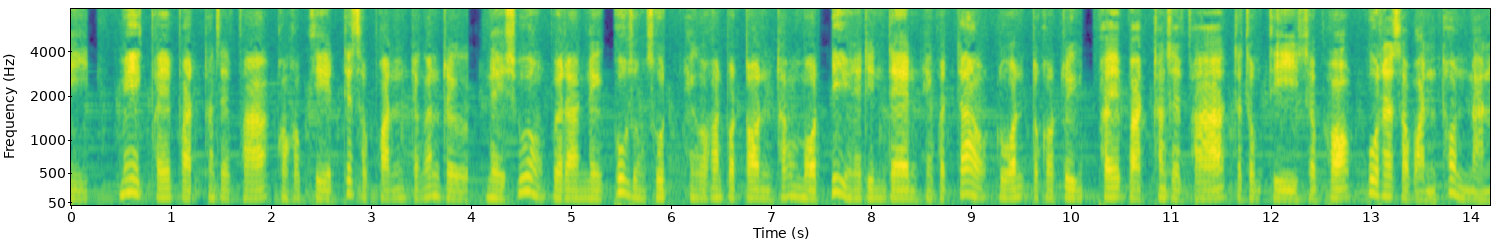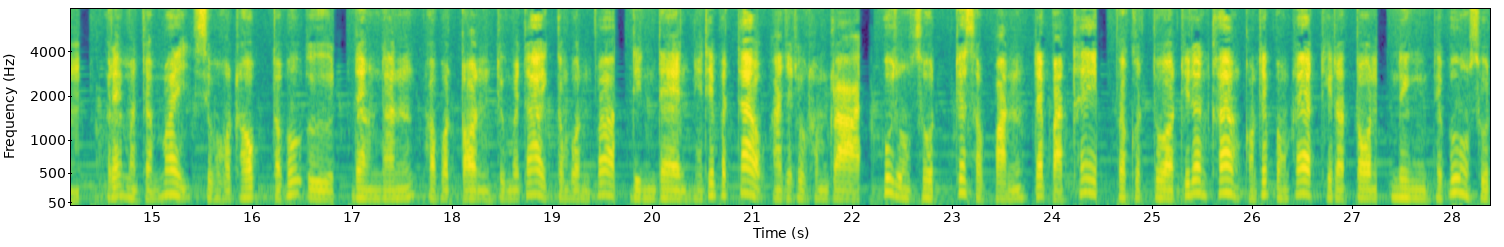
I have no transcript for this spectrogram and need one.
นี้ เมฆพยาบัติทางสายฟ้าของขอบเขตเทศบาลอย่างนั้นเลยในช่วงเวลาหนึ่งผู้สูงสุด แห่งพันปตอนทั้งหมดที่อยู่ในดินแดนแห่งพระเจ้าล้วนตกตรึงพยาบัติทางสายฟ้าจะโจมตีเฉพาะผู้ทาสวรรค์เท่านั้นและมันจะไม่ส่งผลกระทบต่อผู้อื่น ดังนั้นพระปตอนจึงไม่ได้กังวลว่าดินแดนแห่งที่พระเจ้าอาจจะถูกทำลาย ผู้สูงสุดเทศวรรค์ได้ปัดเทพปรากฏตัวที่ด้านข้างของเทพองค์แรกทีละตนหนึ่งในผู้สูงสุด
